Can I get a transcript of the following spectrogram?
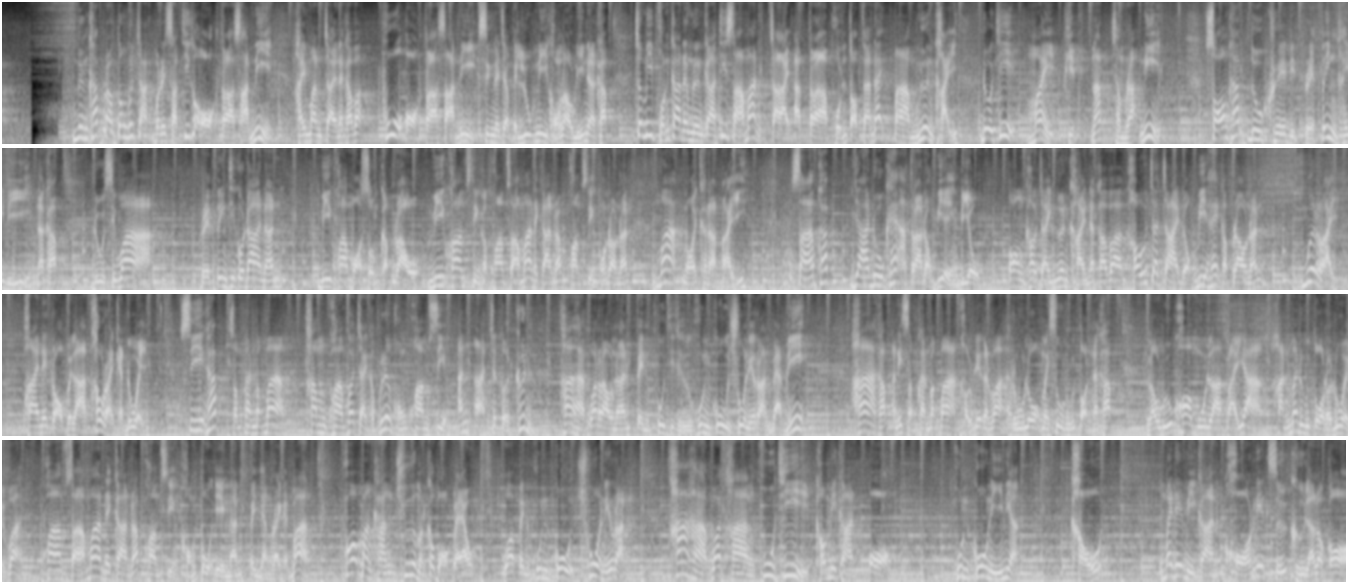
หนึ่งครับเราต้องรู้จักบริษัทที่ก็ออกตราสารหนี้ให้มั่นใจนะครับว่าผู้ออกตราสารหนี้ซึ่งก็จะเป็นลูกหนี้ของเรานี้นะครับจะมีผลการดำเนินการที่สามารถจ่ายอัตราผลตอบแทนได้ตามเงื่อนไข โดยที่ไม่ผิดนัดชำระหนี้ 2 ครับดูเครดิตเรตติ้งให้ดีนะครับดูซิว่าเรตติ้งที่เขาได้นั้น มีความเหมาะสมกับเรา มีความเสี่ยงกับความสามารถในการรับความเสี่ยงของเรานั้น มากน้อยขนาดไหน 3. ครับ อย่าดูแค่อัตราดอกเบี้ยอย่างเดียว ต้องเข้าใจเงื่อนไขนะครับว่าเขาจะจ่ายดอกเบี้ยให้กับเรานั้น เมื่อไหร่ภายในกรอบเวลาเท่าไหร่กันด้วย 4. ครับสำคัญมาก ๆ ทำความเข้าใจกับเรื่องของความเสี่ยงอันอาจจะเกิดขึ้น ถ้าหากว่าเรานั้นเป็นผู้ที่ถือหุ้นกู้ช่วงนิรันดร์แบบนี้ 5ครับ อันนี้สำคัญมากๆ เขาเรียกกันว่ารู้โลกไม่สู้รู้ตนนะครับ เรารู้ข้อมูลหลากหลายอย่าง หันมาดูตัวเราด้วยว่า ความสามารถในการรับความเสี่ยงของตัวเองนั้นเป็นอย่างไรกันบ้าง เพราะบางครั้งชื่อมันก็บอกแล้ว ว่าเป็นหุ้นกู้ชั่วนิรันดร์ถ้าหากว่าทางผู้ที่เขามีการออกหุ้นกู้นี้เนี่ยเขา ไม่ได้มีการขอเรียกซื้อคืนแล้วเราก็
